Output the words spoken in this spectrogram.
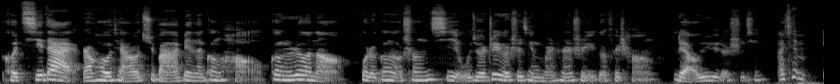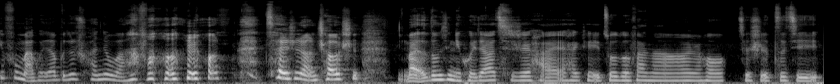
和期待，然后想要去把它变得更好、更热闹或者更有生气。我觉得这个事情本身是一个非常疗愈的事情，而且衣服买回家不就穿就完了吗？然后菜市场、超市买的东西，你回家其实还还可以做做饭啊，然后就是自己。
